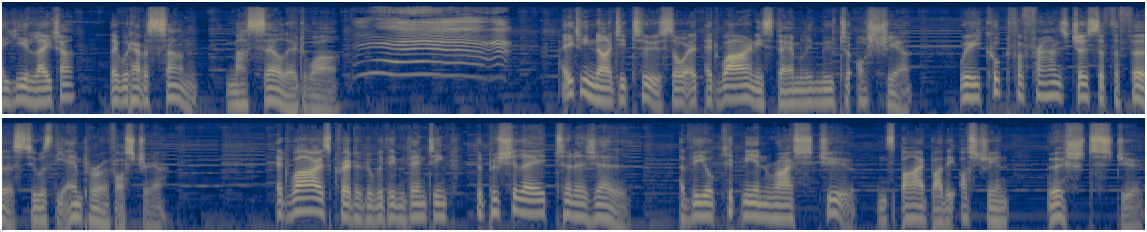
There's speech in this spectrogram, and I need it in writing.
A year later, they would have a son, Marcel Edouard. 1892 saw Edouard and his family move to Austria, where he cooked for Franz Joseph I, who was the Emperor of Austria. Edouard is credited with inventing the Bouchelet Tournagelle, a veal kidney and rice stew inspired by the Austrian Borscht stew.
